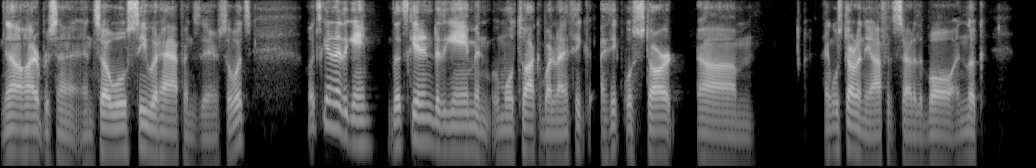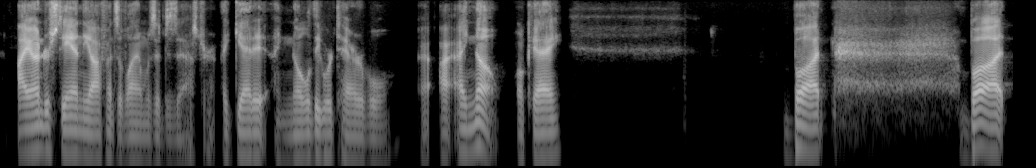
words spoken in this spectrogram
No, hundred percent. And so we'll see what happens there. So let's let's get into the game. Let's get into the game, and, and we'll talk about it. I think I think we'll start. Um, I think we'll start on the offensive side of the ball. And look, I understand the offensive line was a disaster. I get it. I know they were terrible. I, I know. Okay. But, but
